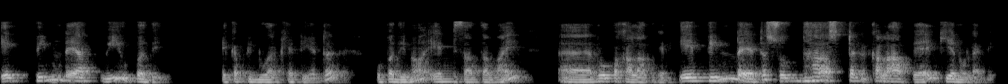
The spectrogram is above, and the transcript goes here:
එක් පින්ඩයක් වී උපදී. එක පිඬුවක් හැටියට උපදිනවා. ඒ නිසා තමයි රූප කලාප ඒ පින්ඩයට සුද්ධාෂ්ටක කලාපයයි කියනු ලැබේ.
